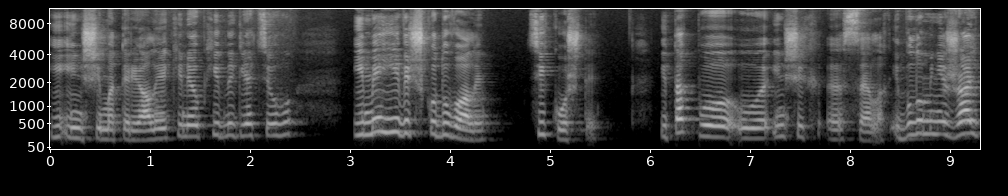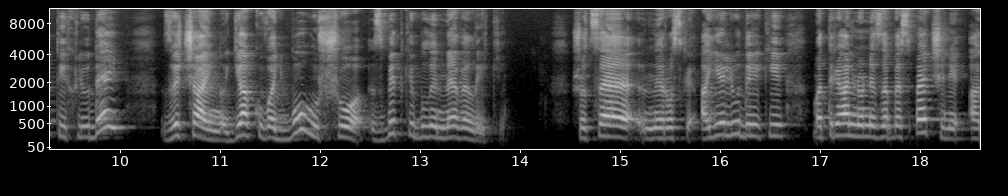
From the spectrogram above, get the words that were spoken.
і інші матеріали, які необхідні для цього. І ми її відшкодували, ці кошти. І так по інших е, селах. І було мені жаль тих людей, звичайно, дякувати Богу, що збитки були невеликі. Що це не розкри... А є люди, які матеріально не забезпечені, а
